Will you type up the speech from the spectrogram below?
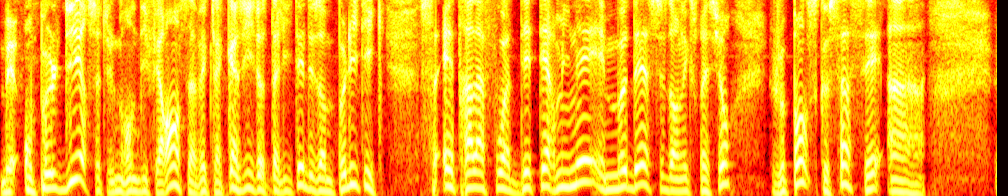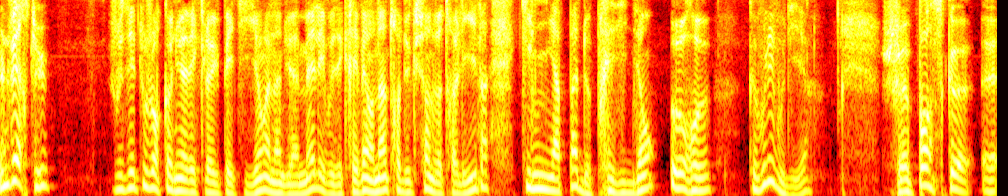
mais on peut le dire, c'est une grande différence avec la quasi-totalité des hommes politiques. Être à la fois déterminé et modeste dans l'expression, je pense que ça, c'est un, une vertu. Je vous ai toujours connu avec l'œil pétillant, Alain Duhamel, et vous écrivez en introduction de votre livre qu'il n'y a pas de président heureux. Que voulez-vous dire? Je pense que euh,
